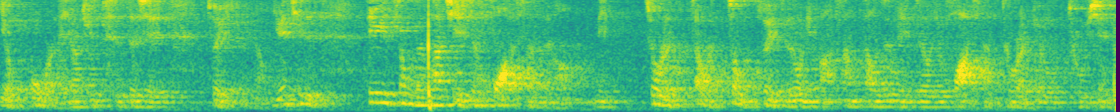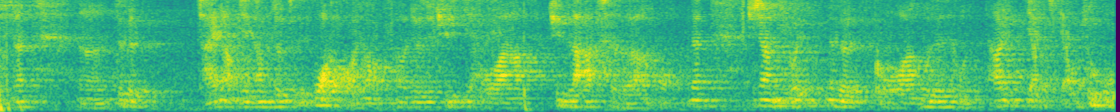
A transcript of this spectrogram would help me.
又过来要去吃这些罪人哦。因为其实地狱众生他其实是化身的哦，你做了造了重罪之后，你马上到这边之后就化身，突然就出现了。那嗯，这个豺狼天他们就只挂过来哦，然后就是去咬啊，去拉扯啊哦。那就像你会那个狗啊，或者什么，它咬咬住不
